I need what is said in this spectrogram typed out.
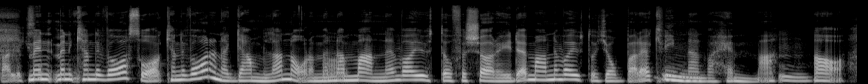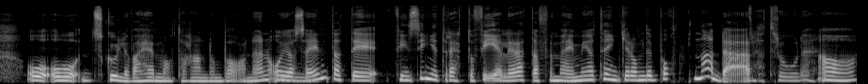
pappa. Liksom. Men, men kan det vara så? Kan det vara den här gamla normen när mannen var ute och försörjde, mannen var ute och jobbade, kvinnan Mm. var hemma. Ja, och, och skulle vara hemma och ta hand om barnen. Och Mm. jag säger inte att det finns inget rätt och fel i detta för mig, men jag tänker om det bottnar där. Jag tror det. Ja,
